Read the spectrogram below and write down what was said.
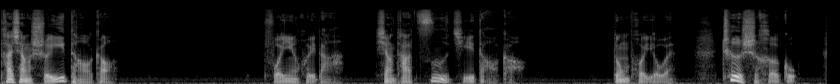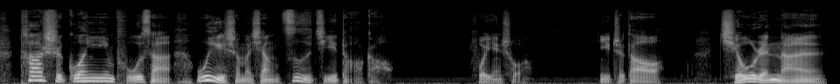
他向谁祷告？”佛印回答：“向他自己祷告。”东坡又问：“这是何故？”他是观音菩萨，为什么向自己祷告？佛印说：“你知道，求人难，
